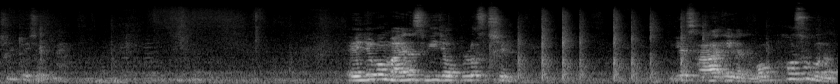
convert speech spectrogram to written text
7도 있어야겠네 a제곱 마이너스 b제곱 플러스 7 이게 4a가 되고 허수분은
